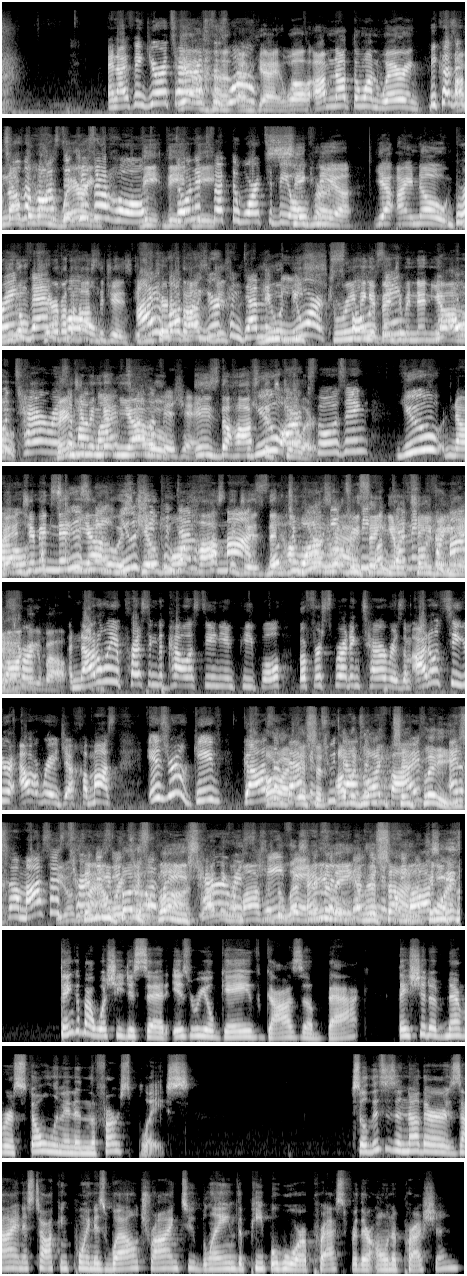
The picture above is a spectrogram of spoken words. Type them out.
And I think you're a terrorist as well. Okay. Well, I'm not the one wearing. Because I'm until not the one hostages are home, the, the, don't the expect the war to be over. Yeah, I know. Bring you don't them care about home. the hostages. If you I cared love about how the you're hostages, condemning you would me. be You are screaming at exposing Benjamin your Netanyahu. own terrorism Benjamin on live Netanyahu television. is the hostage you killer. are exposing. You know, Benjamin Netanyahu me, has killed more condemn hostages Hamas. than What do Hamas I you need to be think you're condemning achieving Hamas here? for talking about? And not only oppressing the Palestinian people, but for spreading terrorism. I don't see your outrage at Hamas. Israel gave Gaza All right, back listen, in I would like to, 2005, and Hamas has turned think this Can you into both a please- terrorist Hamas haven. less- instead of Emily and Hasan, can you Think about what she just said. Israel gave Gaza back. They should have never stolen it in the first place. So this is another Zionist talking point as well, trying to blame the people who are oppressed for their own oppression.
